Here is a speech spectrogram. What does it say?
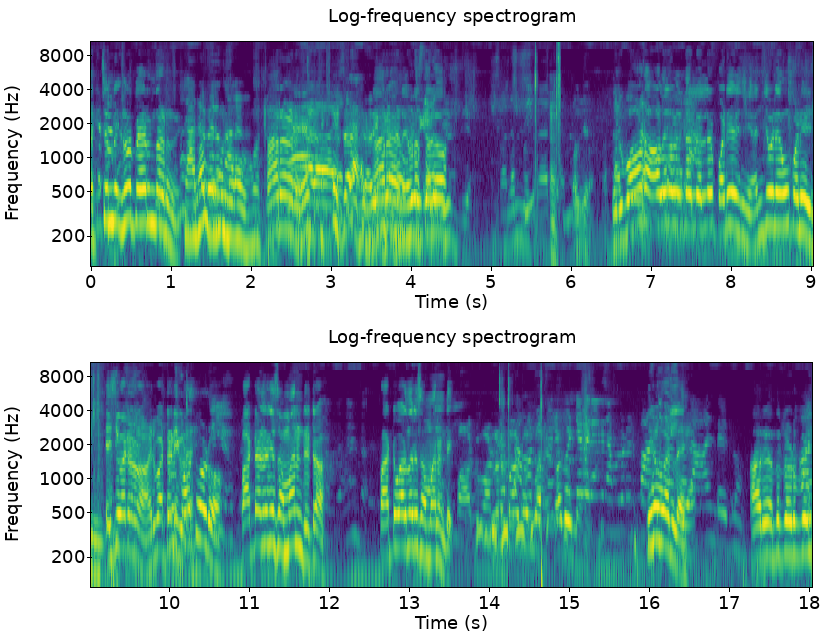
അച്ഛൻ നിങ്ങളെ പേരെന്താണ്? ആരാണ് നാരായണ നാരായണ എവിടെ സ്ഥലം? ഒരുപാട് ആളുകൾ ഉണ്ടല്ലോ. എല്ലാവരും പണി കഴിഞ്ഞു. അഞ്ചു മണിയാകുമ്പോൾ പണി കഴിഞ്ഞു. ചേച്ചി പാട്ടാണോ ഒരു പാട്ടടി പാട്ട് പാടുവോ? പാട്ട് പാടുന്നൊരു സമ്മാനം ഉണ്ട് കേട്ടോ. പാട്ട് പാടുന്നൊരു സമ്മാനം ഉണ്ട് നിങ്ങൾ പാടില്ലേ? ആര്? എന്നിട്ട് അവിടെ പോയി?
